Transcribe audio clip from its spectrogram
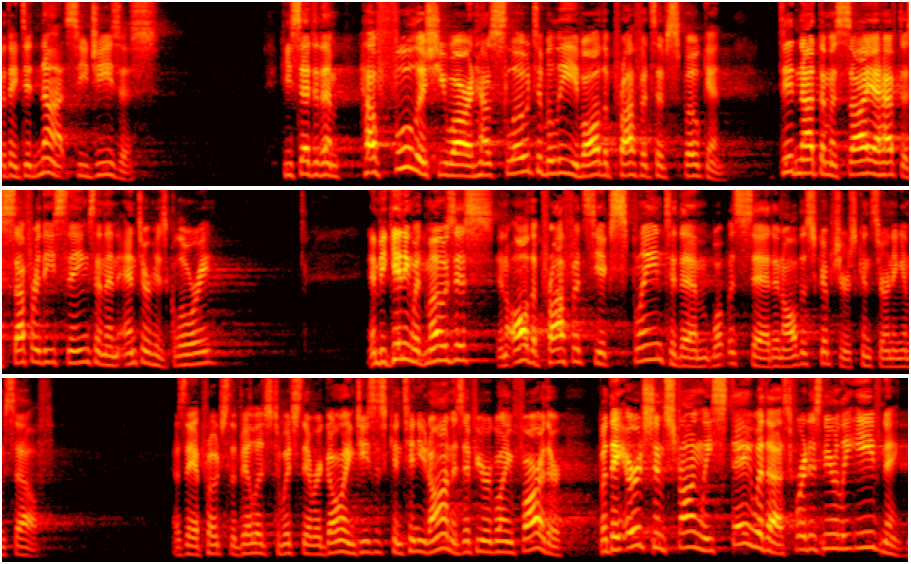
but they did not see Jesus. He said to them, How foolish you are, and how slow to believe all the prophets have spoken. Did not the Messiah have to suffer these things and then enter his glory? And beginning with Moses and all the prophets, he explained to them what was said in all the scriptures concerning himself. As they approached the village to which they were going, Jesus continued on as if he were going farther. But they urged him strongly, Stay with us, for it is nearly evening.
